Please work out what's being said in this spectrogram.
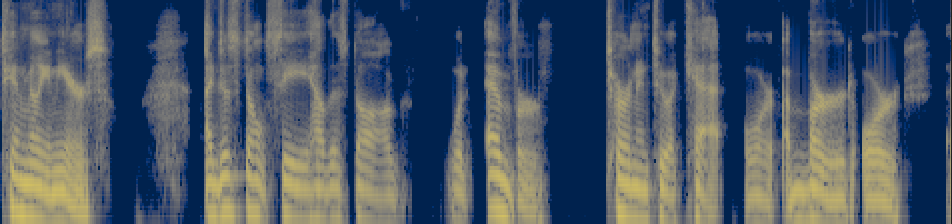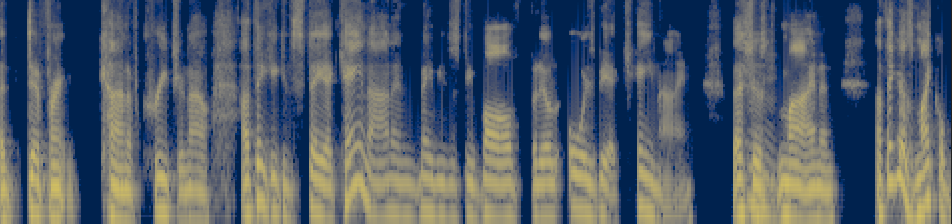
10 million years, I just don't see how this dog would ever turn into a cat or a bird or a different kind of creature. Now, I think it can stay a canine and maybe just evolve, but it'll always be a canine. That's just mm-hmm. mine. And I think it was Michael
